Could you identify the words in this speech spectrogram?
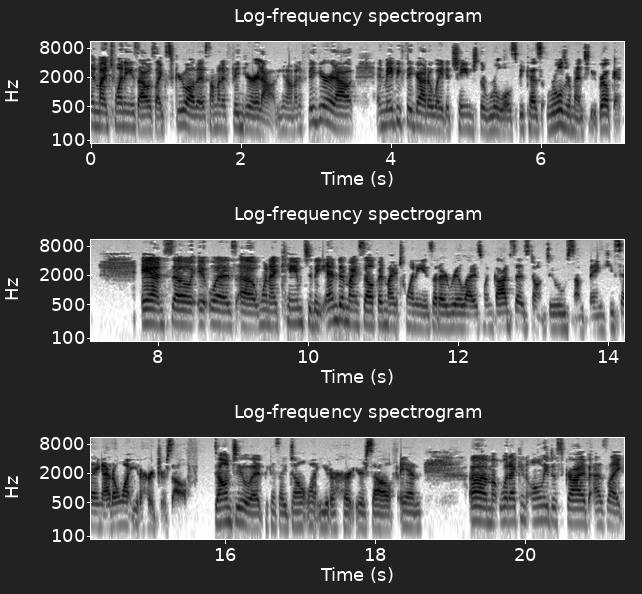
in my 20s, I was like, screw all this. I'm going to figure it out. You know, I'm going to figure it out and maybe figure out a way to change the rules because rules are meant to be broken. And so it was uh, when I came to the end of myself in my 20s that I realized when God says, don't do something, He's saying, I don't want you to hurt yourself. Don't do it because I don't want you to hurt yourself. And um, what I can only describe as like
